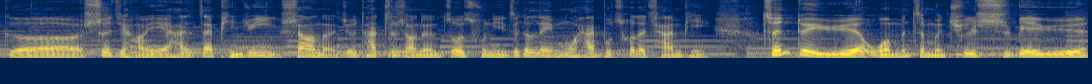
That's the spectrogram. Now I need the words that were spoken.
个设计行业还是在平均以上的，就是他至少能做出你这个类目还不错的产品。针对于我们怎么去识别于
